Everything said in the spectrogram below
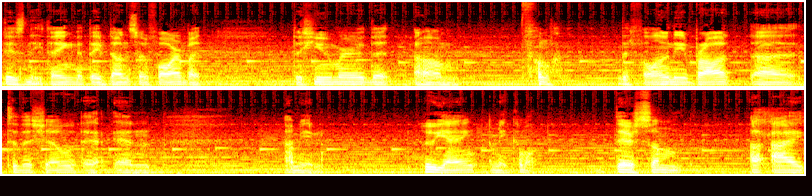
Disney thing that they've done so far, but the humor that um, that Filoni brought uh, to the show, and I mean, Huyang. I mean, come on. There's some I, I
